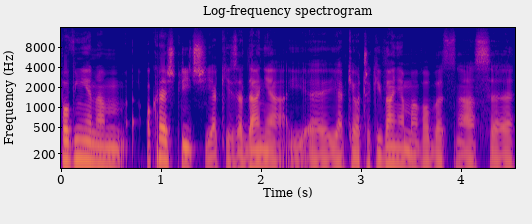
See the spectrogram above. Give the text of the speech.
powinien nam określić, jakie zadania, e, jakie oczekiwania ma wobec nas, e,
